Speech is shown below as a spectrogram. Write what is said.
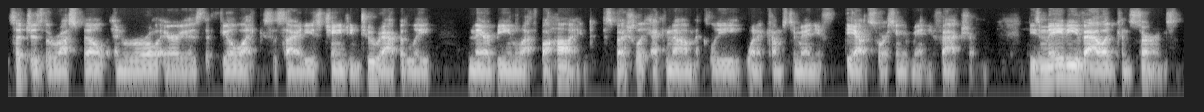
such as the Rust Belt and rural areas that feel like society is changing too rapidly and they are being left behind, especially economically when it comes to manu- the outsourcing of manufacturing. These may be valid concerns.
